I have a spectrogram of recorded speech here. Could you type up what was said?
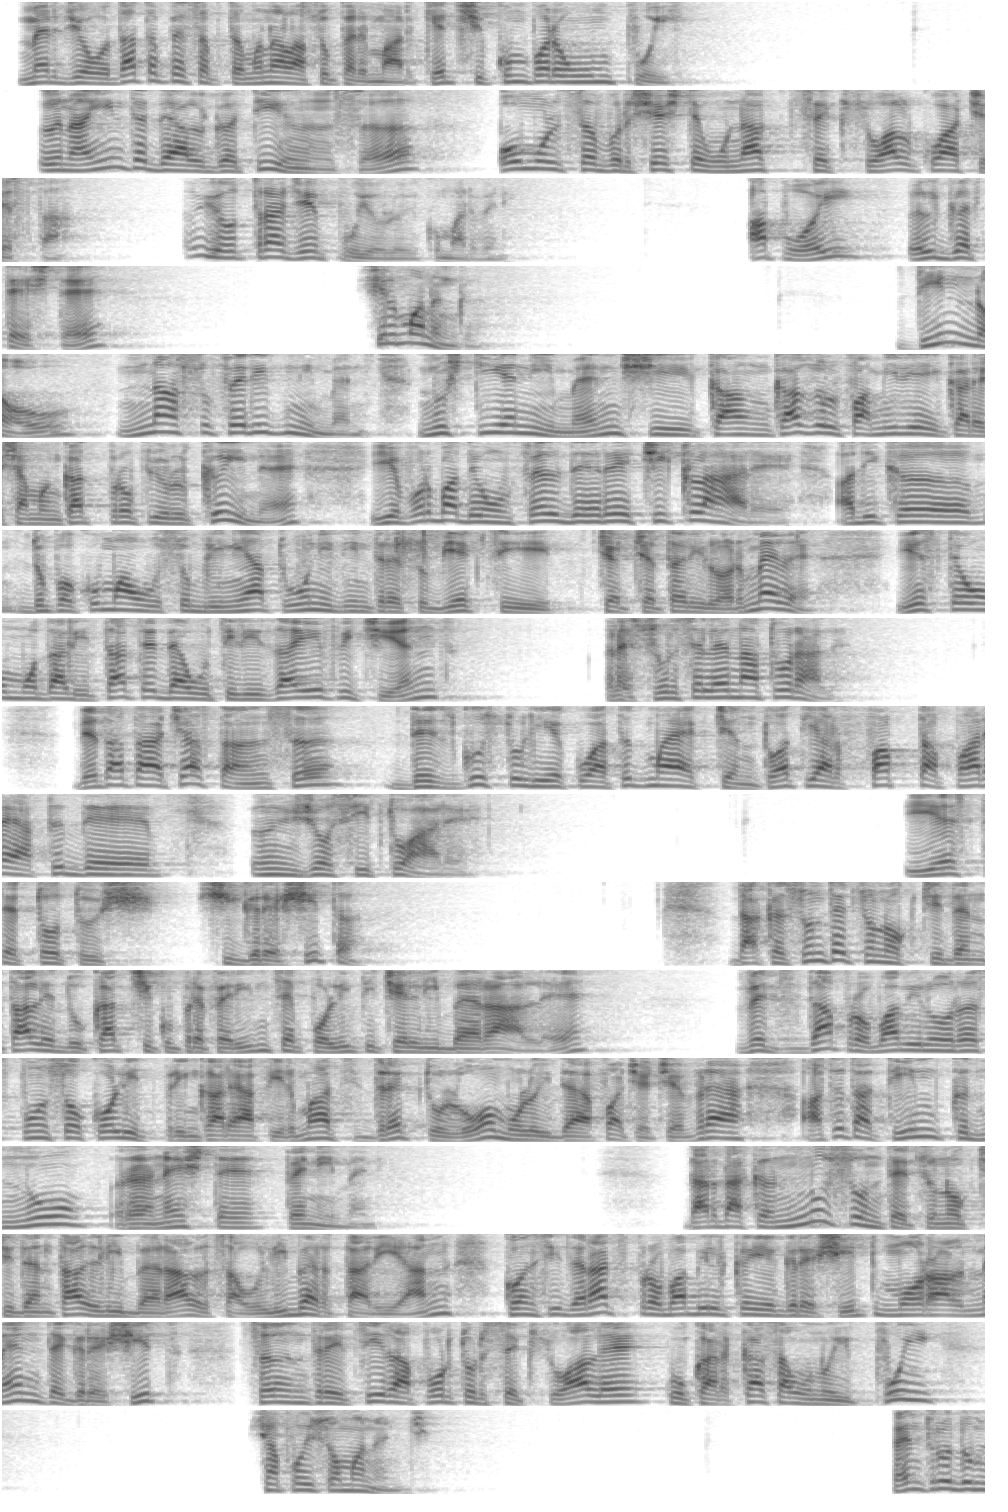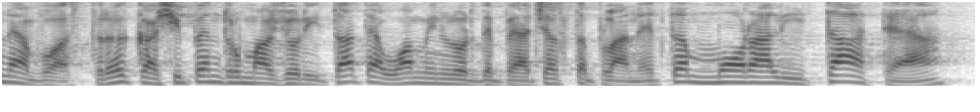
merge o dată pe săptămână la supermarket și cumpără un pui. Înainte de a-l găti însă, omul săvârșește un act sexual cu acesta. Eu trage puiului, cum ar veni. Apoi îl gătește și îl mănâncă. Din nou, n-a suferit nimeni, nu știe nimeni și, ca în cazul familiei care și-a mâncat propriul câine, e vorba de un fel de reciclare. Adică, după cum au subliniat unii dintre subiecții cercetărilor mele, este o modalitate de a utiliza eficient resursele naturale. De data aceasta însă, dezgustul e cu atât mai accentuat, iar fapta pare atât de înjositoare – este totuși și greșită? Dacă sunteți un occidental educat și cu preferințe politice liberale, veți da probabil un răspuns ocolit prin care afirmați dreptul omului de a face ce vrea atâta timp cât nu rănește pe nimeni. Dar dacă nu sunteți un occidental liberal sau libertarian, considerați probabil că e greșit, moralmente greșit, să întreții raporturi sexuale cu carcasa unui pui și apoi să o mănânci. Pentru dumneavoastră, ca și pentru majoritatea oamenilor de pe această planetă, moralitatea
